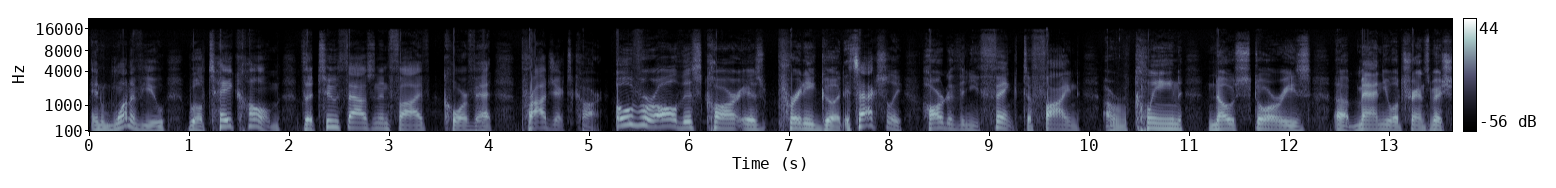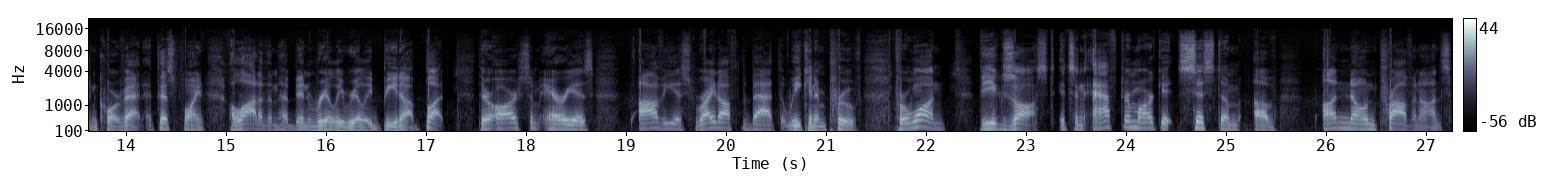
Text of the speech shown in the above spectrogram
and one of you will take home the 2005 Corvette project car. Overall, this car is pretty good. It's actually harder than you think to find a clean, no stories uh, manual transmission Corvette. At this point, a lot of them have been really, really beat up. But there are some areas obvious right off the bat that we can improve. For one, the exhaust. It's an aftermarket system of unknown provenance.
